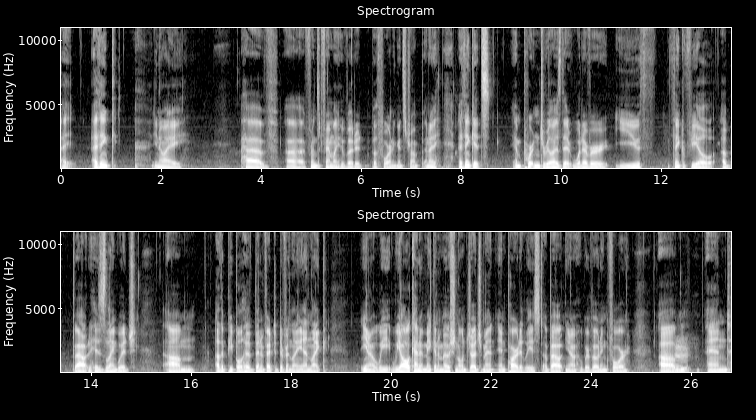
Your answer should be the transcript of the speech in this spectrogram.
I I think, you know, I have uh, friends and family who voted both for and against Trump, and I I think it's important to realize that whatever you th- think or feel about his language, um, other people have been affected differently, and like you know we we all kind of make an emotional judgment in part at least about you know who we're voting for um mm-hmm. and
